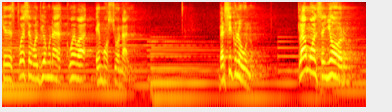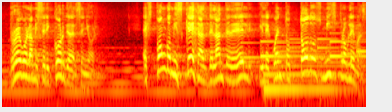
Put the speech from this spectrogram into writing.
que después se volvió en una cueva emocional. Versículo 1. Clamo al Señor, ruego la misericordia del Señor. Expongo mis quejas delante de Él y le cuento todos mis problemas.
